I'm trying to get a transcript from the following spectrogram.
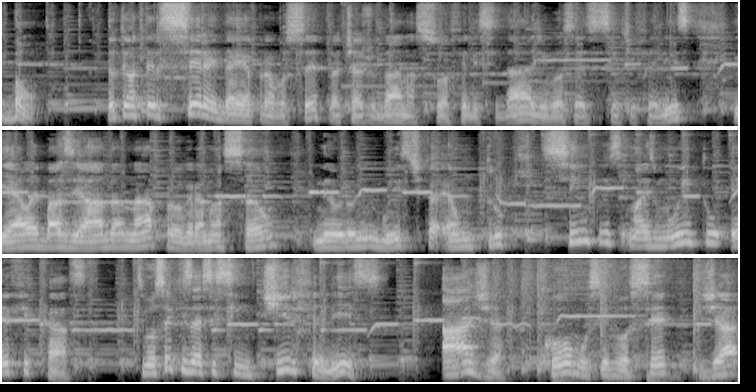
Bom, eu tenho a terceira ideia para você, para te ajudar na sua felicidade, você se sentir feliz, e ela é baseada na programação neurolinguística. É um truque simples, mas muito eficaz. Se você quiser se sentir feliz, haja como se você já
